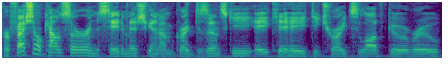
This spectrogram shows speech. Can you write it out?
professional counselor in the state of Michigan. I'm Greg Dudzinski, aka Detroit's Love Guru.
